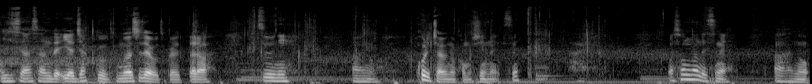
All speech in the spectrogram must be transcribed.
リスナーさんで「いやジャックの友達だよ」とか言ったら普通にあの来れちゃうのかもしれないですね、はい。まあ、そんなですね。あの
